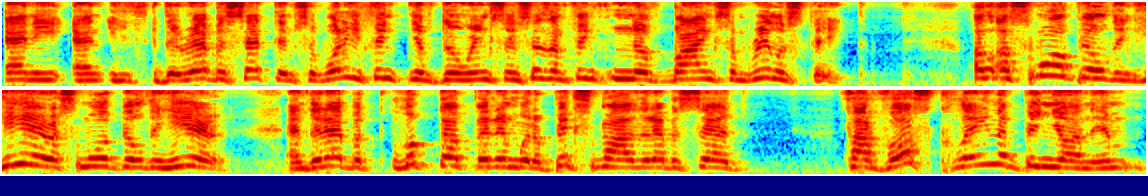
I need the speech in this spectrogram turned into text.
and he and he, the Rebbe said to him, "So what are you thinking of doing?" So he says, "I'm thinking of buying some real estate, a, a small building here, a small building here." And the Rebbe looked up at him with a big smile. The Rebbe said, "Farvos kleine binyanim?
